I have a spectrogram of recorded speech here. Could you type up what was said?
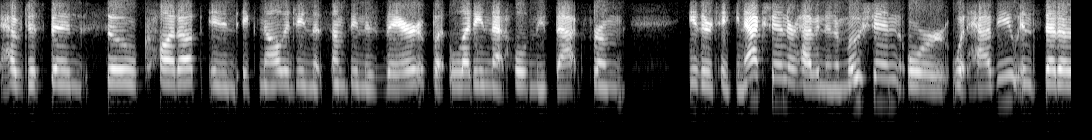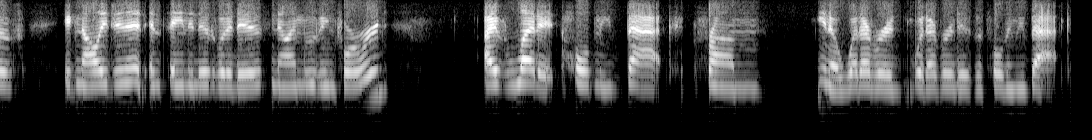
have just been so caught up in acknowledging that something is there, but letting that hold me back from either taking action or having an emotion or what have you, instead of acknowledging it and saying it is what it is. Now I'm moving forward. I've let it hold me back from you know whatever whatever it is that's holding me back.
